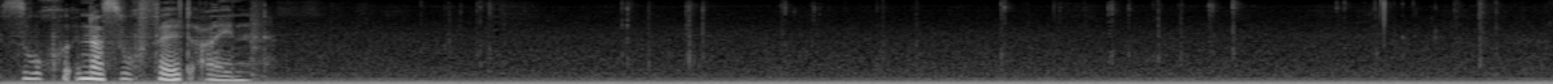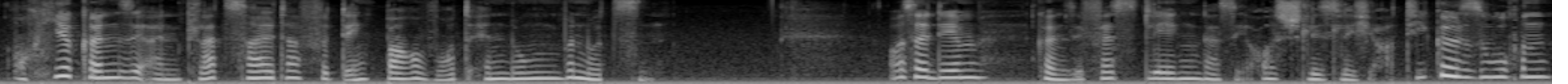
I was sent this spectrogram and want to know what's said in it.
Such, in das Suchfeld ein. Auch hier können Sie einen Platzhalter für denkbare Wortendungen benutzen. Außerdem können Sie festlegen, dass Sie ausschließlich Artikel suchen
